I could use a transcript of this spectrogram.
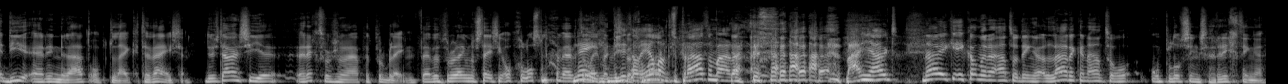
En die er inderdaad op lijken te wijzen. Dus daar zie je recht voor zijn raap het probleem. We hebben het probleem nog steeds niet opgelost, maar we hebben nee, het alleen maar we zitten al heel lang te praten, maar maakt niet uit. Nou, ik, ik kan er een aantal dingen... Laat ik een aantal oplossingsrichtingen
